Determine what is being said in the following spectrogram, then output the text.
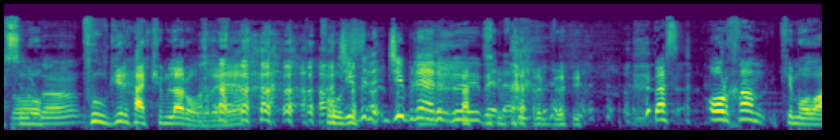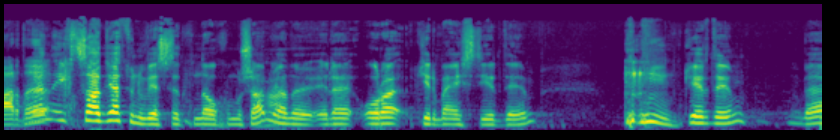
Əsl o Doğrudan. pulgir həkimlər olur. e. Ciblə, cibləri böyük belə. Bəs Orxan kim olardı? Mən İqtisadiyyat Universitetində oxumuşam, yəni elə ora girmək istəyirdim. Girdim və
